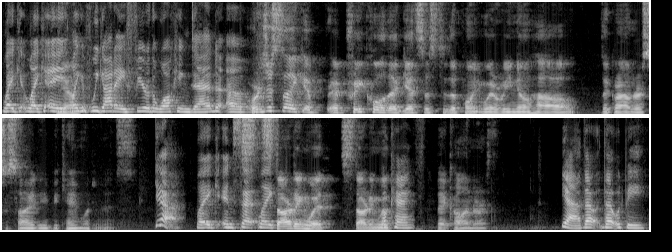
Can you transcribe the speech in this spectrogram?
like like a Yeah. like if we got a Fear the Walking Dead of Or just like a, a prequel that gets us to the point where we know how the Grounder Society became what it is. yeah, like instead like starting with starting with Okay, Becca on Earth. yeah, that that would be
